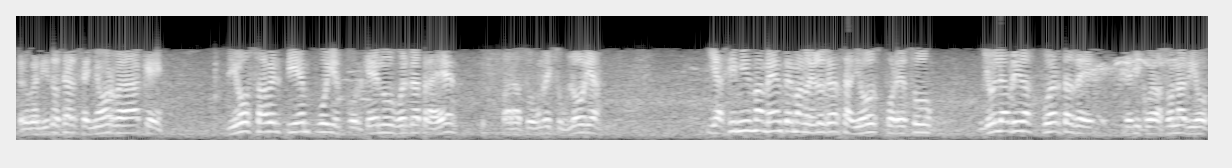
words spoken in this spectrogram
Pero bendito sea el Señor, ¿verdad? Que Dios sabe el tiempo y el por qué nos vuelve a traer para su honra y su gloria. Y así mismamente, hermano, yo le gracias a Dios, por eso yo le abrí las puertas de, de mi corazón a Dios.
